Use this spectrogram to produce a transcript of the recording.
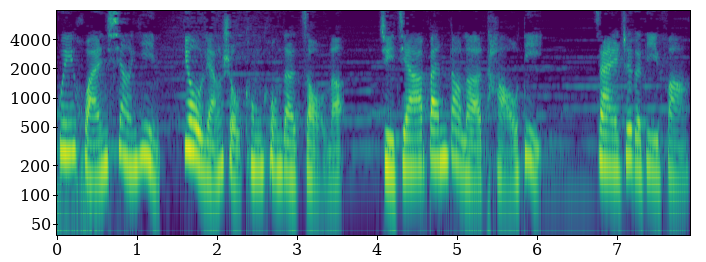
归还相印，又两手空空的走了，举家搬到了陶地。在这个地方，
